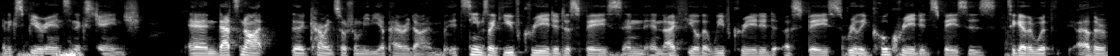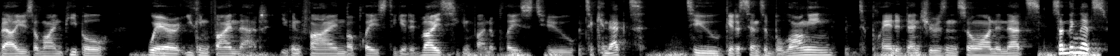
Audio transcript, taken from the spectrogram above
and experience and exchange. And that's not the current social media paradigm. It seems like you've created a space, and, and I feel that we've created a space, really co created spaces together with other values aligned people where you can find that. You can find a place to get advice, you can find a place to, to connect, to get a sense of belonging, to plan adventures, and so on. And that's something that's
